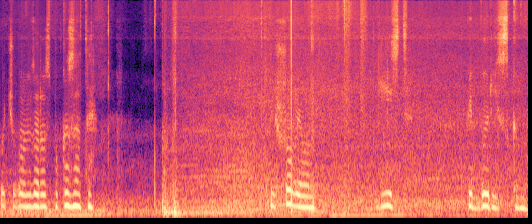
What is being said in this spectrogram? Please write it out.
хочу вам зараз показати. Пішов і он їсть під борізками.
